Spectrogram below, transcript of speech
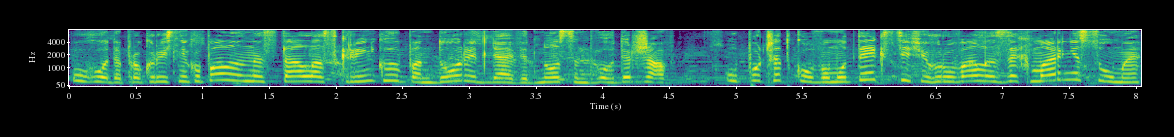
Угода про корисні копалини стала скринькою Пандори для відносин двох держав. У початковому тексті фігурували захмарні суми.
